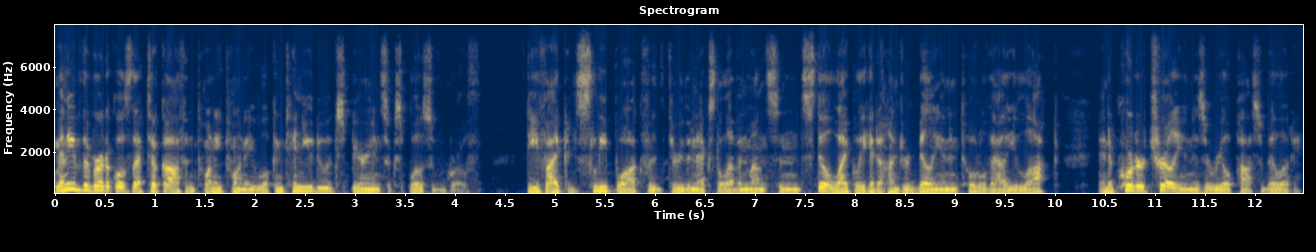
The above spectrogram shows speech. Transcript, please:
Many of the verticals that took off in 2020 will continue to experience explosive growth. DeFi could sleepwalk for, through the next 11 months and still likely hit 100 billion in total value locked and a quarter trillion is a real possibility.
